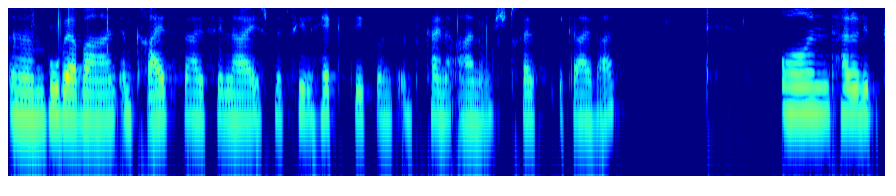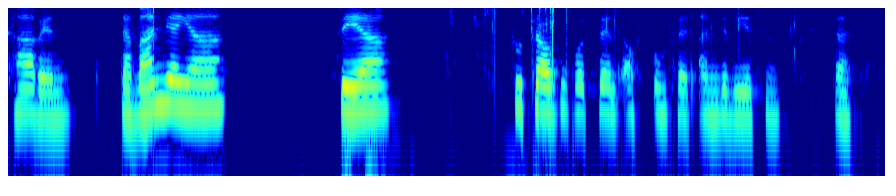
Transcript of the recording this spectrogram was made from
Ähm, wo wir waren, im Kreissaal vielleicht, mit viel Hektik und, und keine Ahnung, Stress, egal was. Und hallo liebe Karin, da waren wir ja sehr zu 1000 Prozent aufs Umfeld angewiesen dass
